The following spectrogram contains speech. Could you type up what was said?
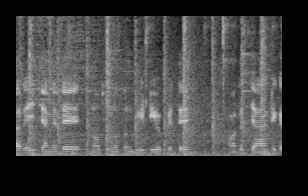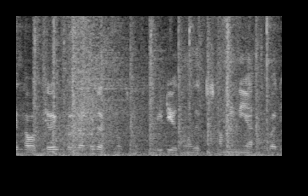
আর এই চ্যানেলে নতুন নতুন ভিডিও পেতে আমাদের চ্যানেলটিকে সাবস্ক্রাইব করে রাখো যাতে নতুন নতুন ভিডিও তোমাদের সামনে নিয়ে আসতে পারি।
